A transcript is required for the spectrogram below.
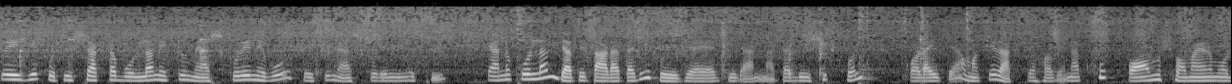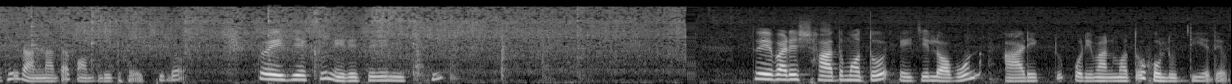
তো এই যে কচুর শাকটা বললাম, একটু ম্যাশ করে নেব, তো একটু ম্যাশ করে নিয়েছি। কেন করলাম? যাতে তাড়াতাড়ি হয়ে যায় আর কি রান্নাটা। বেশিক্ষণ কড়াইতে আমাকে রাখতে হবে না। খুব কম সময়ের মধ্যেই রান্নাটা কমপ্লিট হয়েছিল। তো এই যে একটু নেড়ে চেড়ে নিচ্ছি। তো এবারে স্বাদ মতো এই যে লবণ আর একটু পরিমাণ মতো হলুদ দিয়ে দেব।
